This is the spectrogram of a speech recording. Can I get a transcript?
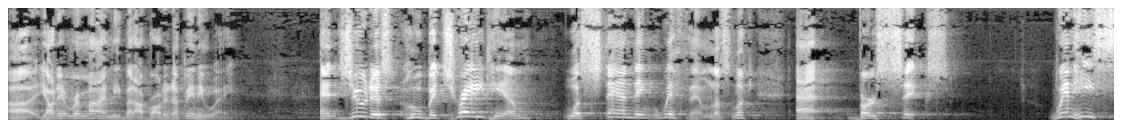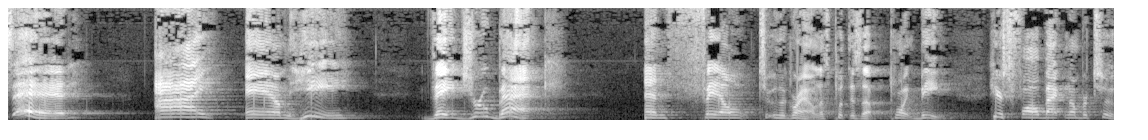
Uh, y'all didn't remind me, but I brought it up anyway. And Judas, who betrayed him, was standing with them. Let's look at verse 6. When he said, I am he, they drew back and fell to the ground. Let's put this up. Point B. Here's fallback number two.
